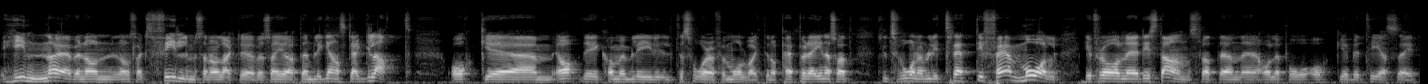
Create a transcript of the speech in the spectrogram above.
hinna över någon, någon slags film som de har lagt över som gör att den blir ganska glatt. Och eh, ja, det kommer bli lite svårare för målvakten. Och Pepe sa att skulle förvåna bli 35 mål ifrån eh, distans för att den eh, håller på och bete sig.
